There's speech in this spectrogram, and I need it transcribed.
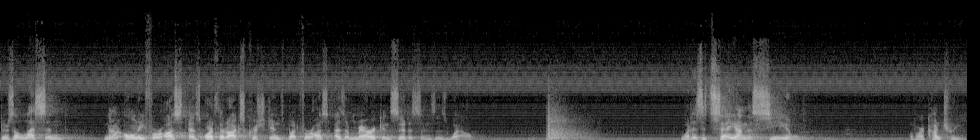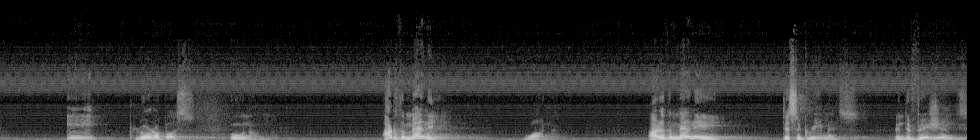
There's a lesson not only for us as Orthodox Christians, but for us as American citizens as well. What does it say on the seal of our country? E pluribus unum. Out of the many, one. Out of the many disagreements and divisions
